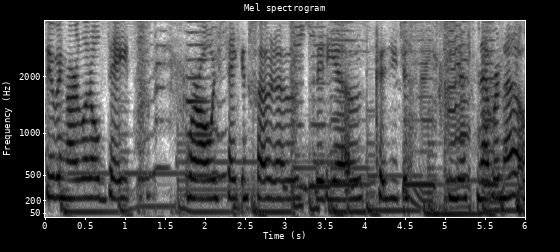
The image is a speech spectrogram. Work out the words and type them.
doing our little dates. We're always taking photos, videos, because you just you just never know.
